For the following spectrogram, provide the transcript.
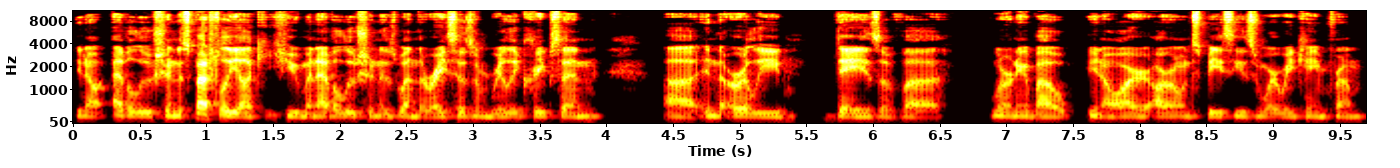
you know evolution, especially like human evolution, is when the racism really creeps in uh, in the early days of uh, learning about you know our our own species and where we came from,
